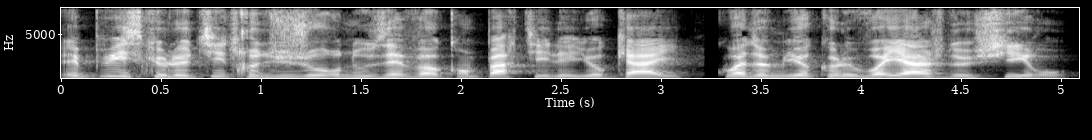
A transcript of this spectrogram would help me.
Et puisque le titre du jour nous évoque en partie les yokai, quoi de mieux que le voyage de Shiro?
